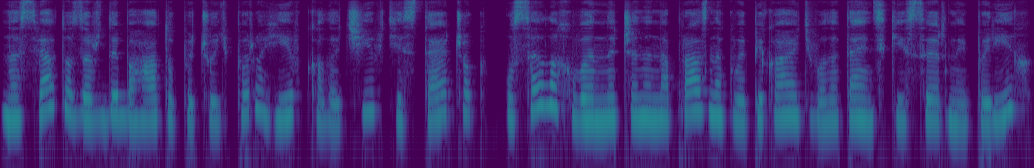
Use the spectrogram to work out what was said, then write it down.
На свято завжди багато печуть пирогів, калачів, тістечок. У селах Винничини на празник випікають велетенський сирний пиріг,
